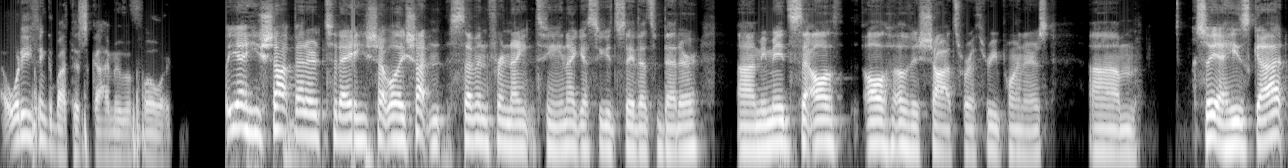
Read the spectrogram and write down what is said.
What do you think about this guy moving forward? Yeah, he shot better today. He shot well. He shot seven for 19. I guess you could say that's better. Um, he made all all of his shots were three pointers. Um, so yeah, he's got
